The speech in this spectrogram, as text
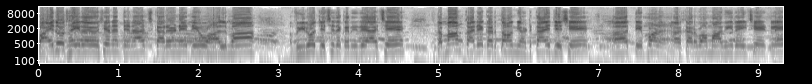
ફાયદો થઈ રહ્યો છે અને તેના જ કારણે તેઓ હાલમાં વિરોધ જે છે તે કરી રહ્યા છે. તમામ કાર્યકર્તાઓની અટકાયત જે છે તે પણ કરવામાં આવી રહી છે એટલે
